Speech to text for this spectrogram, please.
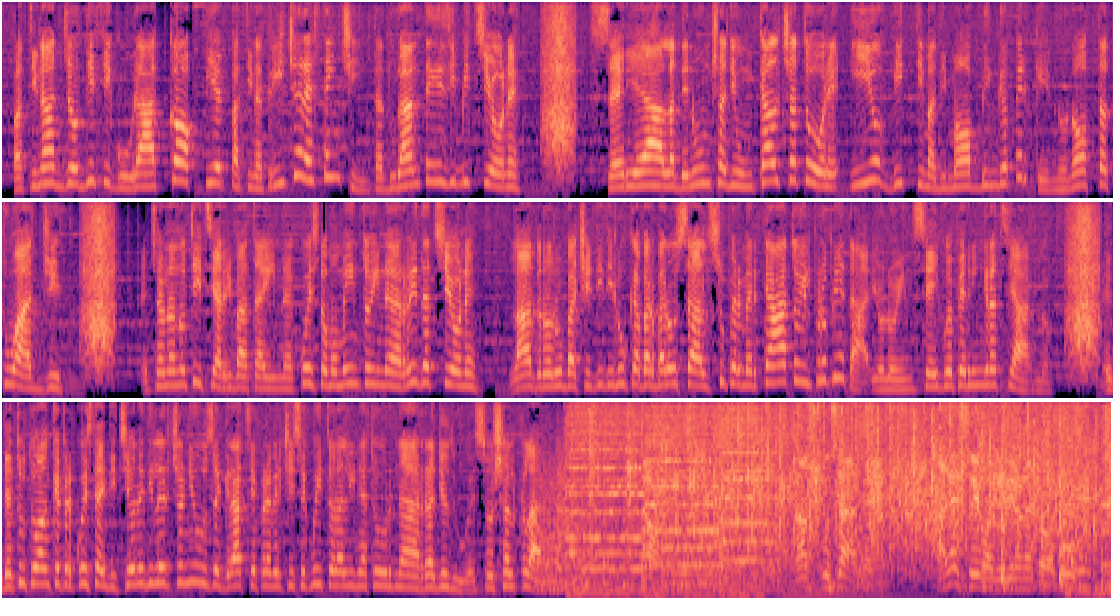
Pattinaggio di figura a coppie, pattinatrice resta incinta durante esibizione. Serie A la denuncia di un calciatore, io vittima di mobbing perché non ho tatuaggi. E c'è una notizia arrivata in questo momento in redazione. Ladro ruba CD di Luca Barbarossa al supermercato, il proprietario lo insegue per ringraziarlo. Ed è tutto anche per questa edizione di Lercio News. Grazie per averci seguito. La linea torna a Radio 2 Social Club. No, scusate. eh. Adesso io voglio dire una cosa.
